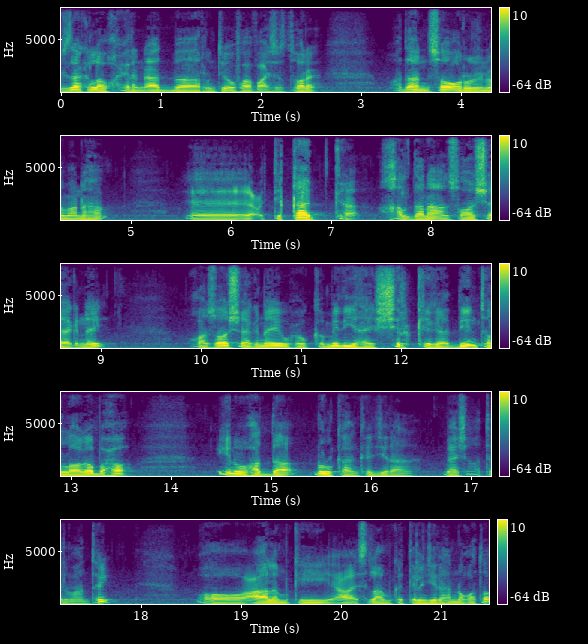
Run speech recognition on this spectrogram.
jazaaka allahu khayran aada baa runtii u faahfaahsata hore haddaan soo ururino macnaha ictiqaadka khaldana aan soo sheegnay waxaan soo sheegnay wuxuu ka mid yahay shirkiga diinta looga baxo inuu hadda dhulkan ka jiraan. Meesha aad tilmaantay oo caalamkii islaamka talin jira ha noqoto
